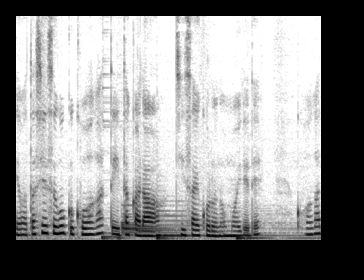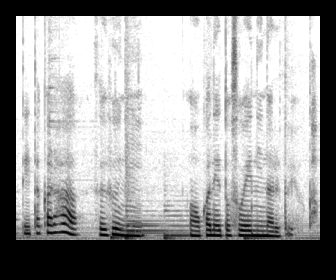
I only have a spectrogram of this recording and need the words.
で私すごく怖がっていたから小さい頃の思い出で怖がっていたからそういうふうに、まあ、お金と疎遠になるというか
